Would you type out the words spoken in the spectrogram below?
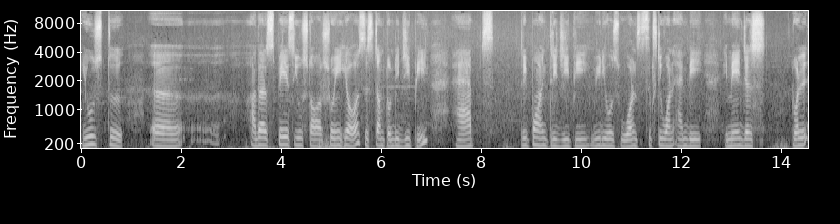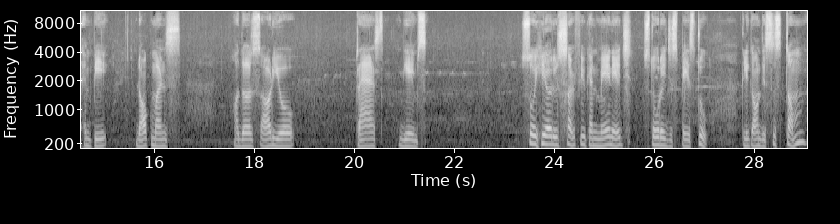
used uh, other space used are showing here system 20 GB apps 3.3 GB videos 161 MB images 12 MB documents others audio trans games. So here itself you can manage storage space too. Click on the system.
